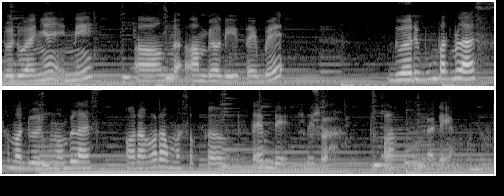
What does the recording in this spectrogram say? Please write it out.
dua-duanya ini eh, nggak ambil di ITB 2014 sama 2015 orang-orang masuk ke TMD dari Susah. sekolahku nggak ada yang ketemu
